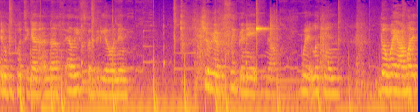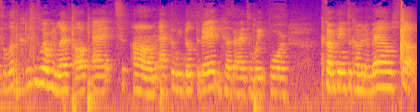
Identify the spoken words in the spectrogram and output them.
it'll be put together enough, at least for the video. And then she'll be able to sleep in it, you know, with it looking the way I want it to look. This is where we left off at um, after we built the bed because I had to wait for something to come in the mail. So,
